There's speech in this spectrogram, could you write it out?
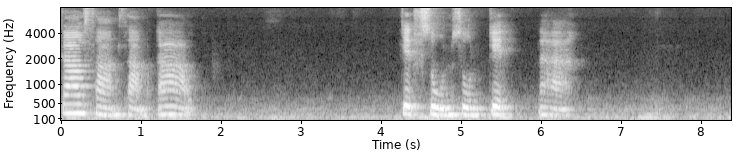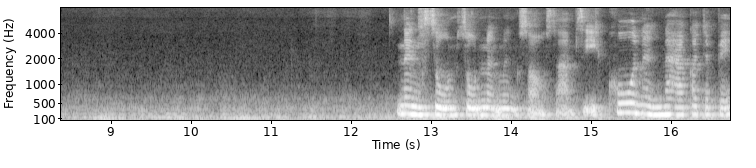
เก้าสามสามเก้าเจ็ดศูนย์ศูนย์เจ็ดนะคะ หนึ่งศูนย์ศูนย์หนึ่งหนึ่งสองสามสี่อีกคู่หนึ่งนะคะ ก็จะเป็น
